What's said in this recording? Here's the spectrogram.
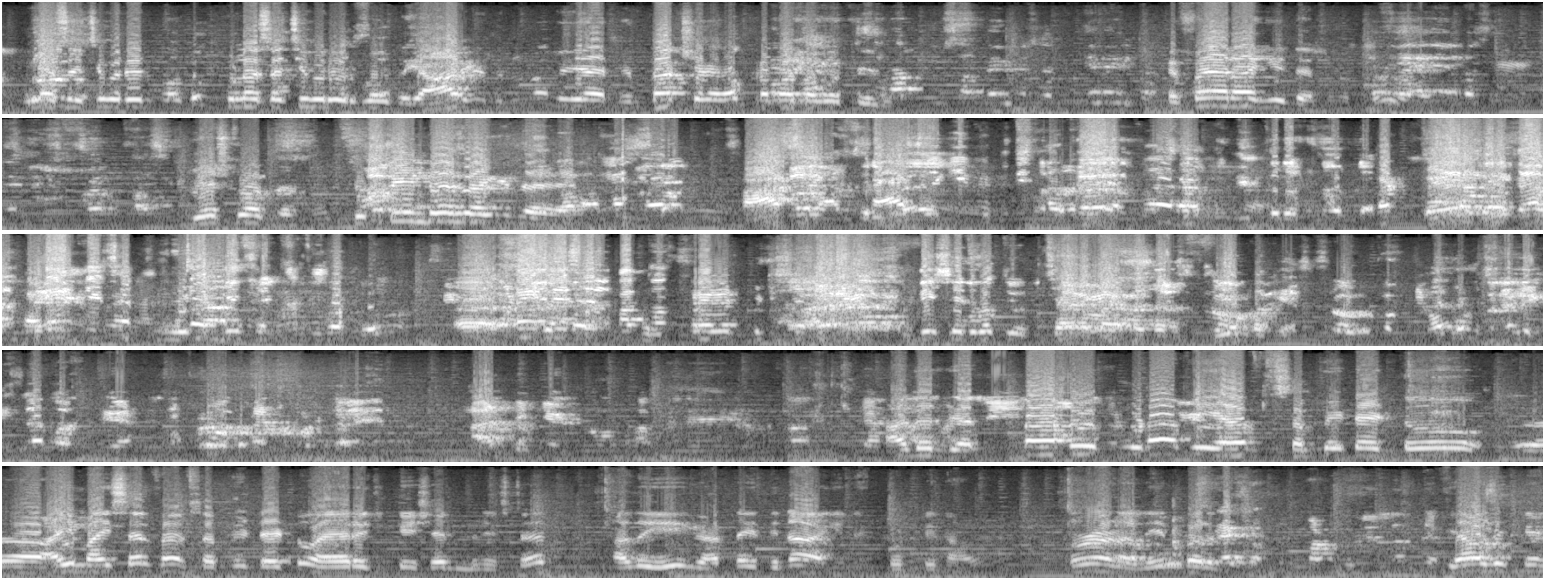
ಕುಲ ಸಚಿವರು ಇರ್ಬೋದು ಕುಲ ಸಚಿವರು ಇರ್ಬೋದು ಯಾರಿದ್ರು ನಿರ್ದಾಕ್ಷಿಣ್ಯವಾಗಿ ಕ್ರಮ ತಗೋತಿದ್ರು ಎಫ್ ಐ ಆರ್ ಆಗಿದೆ. ಎಷ್ಟು ಫಿಫ್ಟೀನ್ ಡೇಸ್ ಆಗಿದೆ. ಅದ್ರದ್ದೆಲ್ಲರೂ ಕೂಡ we have submitted to I myself have submitted to higher education minister ಅದು ಈಗ ಹದಿನೈದು ದಿನ ಆಗಿದೆ ಕೊಟ್ಟು ನಾವು ನೋಡೋಣ ಏನ್ ಬರುತ್ತೆ ಯಾವ್ದಕ್ಕೆ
